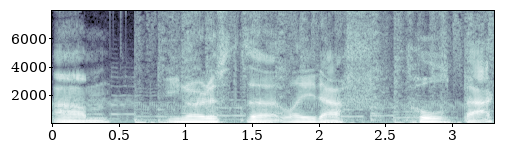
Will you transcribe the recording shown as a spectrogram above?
Um, you notice that Lady Daff pulls back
